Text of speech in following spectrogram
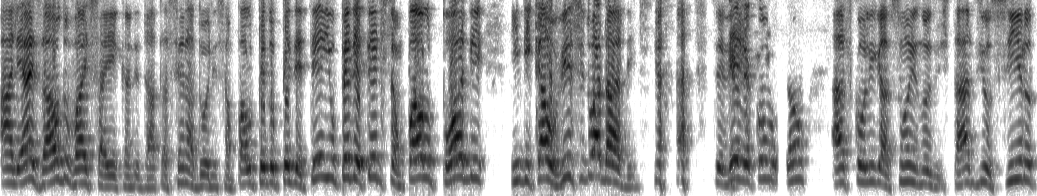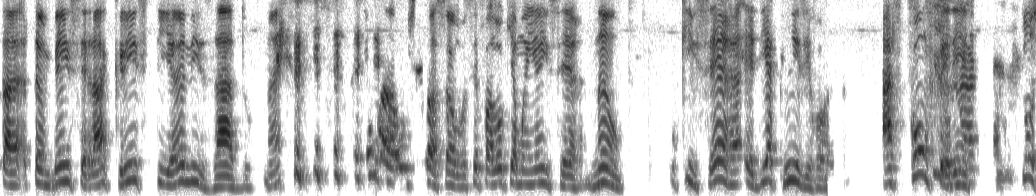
aliás, Aldo vai sair candidato a senador em São Paulo pelo PDT, e o PDT de São Paulo pode indicar o vice do Haddad. Você veja como estão as coligações nos estados, e o Ciro tá, também será cristianizado. Né? Uma observação: você falou que amanhã encerra. Não. O que encerra é dia 15, Rosa. As conferências dos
